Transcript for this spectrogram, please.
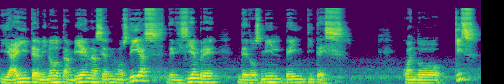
y ahí terminó también hace unos días de diciembre de 2023, cuando Kiss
